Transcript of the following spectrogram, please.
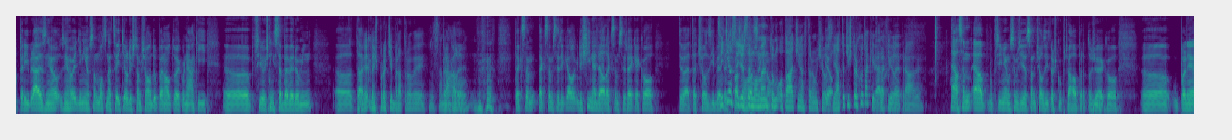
který právě z něho, z něho jedinýho jsem moc necítil, když tam šel na tu penaltu jako nějaký uh, přílišný sebevědomí, uh, Tak, tak jdeš proti bratrovi ze Senegalu. Tak, jsem, tak jsem si říkal, když jí nedal, tak jsem si řekl jako, tyve, ta Chelsea by Cítil jsi, že se momentum seknout. otáčí na stranu Chelsea. Jo. Já totiž trochu taky v Já tu taky, chvíli no. právě. Já jsem, já upřímně musím říct, že jsem Chelsea trošku přál, protože hmm. jako uh, úplně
